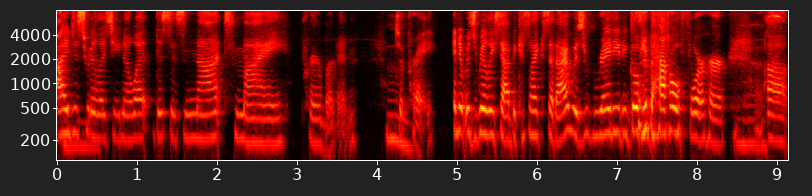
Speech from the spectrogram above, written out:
I just Mhm. realized, you know what? This is not my prayer burden to Mm, pray. And it was really sad because, like I said, I was ready to go to battle for her. yes. Uh,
